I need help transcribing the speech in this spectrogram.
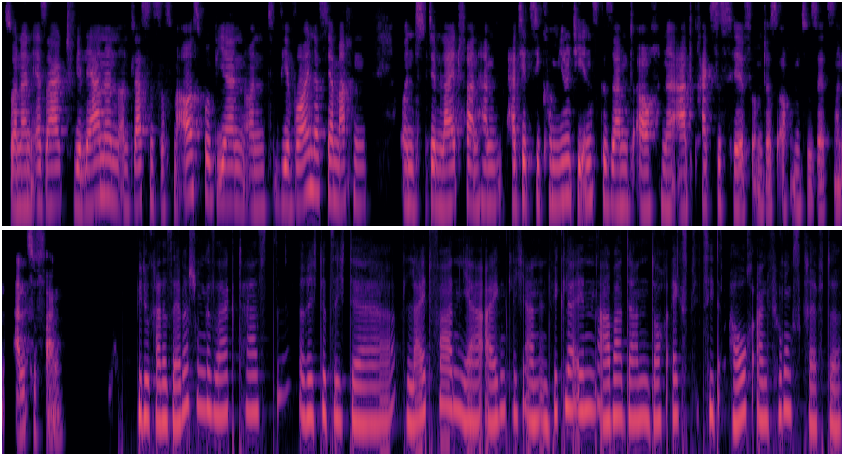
sondern er sagt, wir lernen und lass uns das mal ausprobieren und wir wollen das ja machen. Und dem Leitfaden haben, hat jetzt die Community insgesamt auch eine Art Praxishilfe, um das auch umzusetzen und anzufangen. Wie du gerade selber schon gesagt hast, richtet sich der Leitfaden ja eigentlich an EntwicklerInnen, aber dann doch explizit auch an Führungskräfte.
